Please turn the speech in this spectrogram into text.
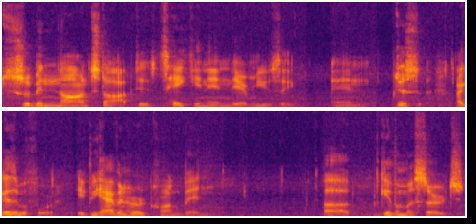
sort of been nonstop just taking in their music. And just, like I said before, if you haven't heard Khruangbin, uh, give them a search.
